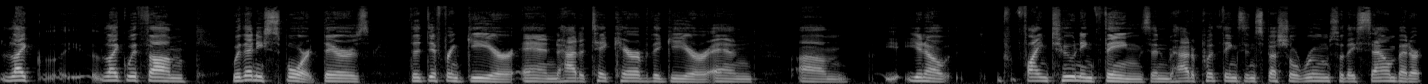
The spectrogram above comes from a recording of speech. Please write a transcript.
like like with um with any sport, there's the different gear and how to take care of the gear and um you know fine tuning things and how to put things in special rooms so they sound better.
